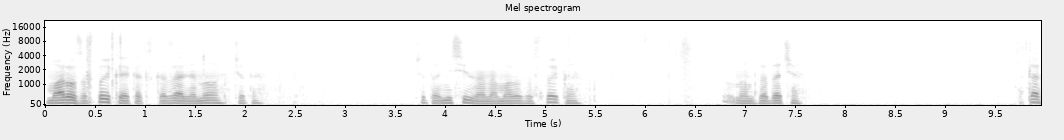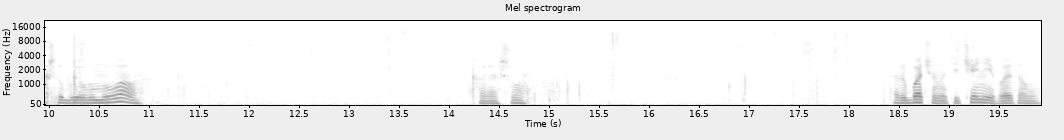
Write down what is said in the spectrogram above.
морозостойкая, как сказали, но что-то что-то не сильно она морозостойкая. Нам задача так, чтобы ее вымывало. Хорошо. Рыбачу на течении, поэтому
